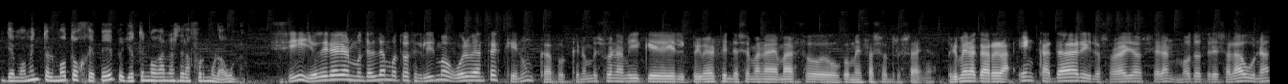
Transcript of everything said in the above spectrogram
de momento el MotoGP, pero yo tengo ganas de la Fórmula 1. Sí, yo diría que el Mundial de Motociclismo vuelve antes que nunca, porque no me suena a mí que el primer fin de semana de marzo comenzase otros años. Primera carrera en Qatar y los horarios serán Moto 3 a la 1,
